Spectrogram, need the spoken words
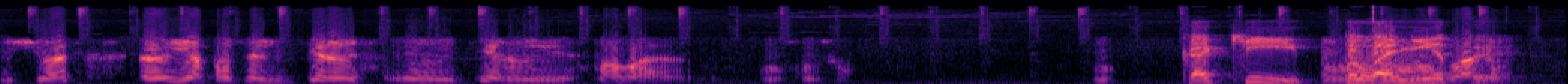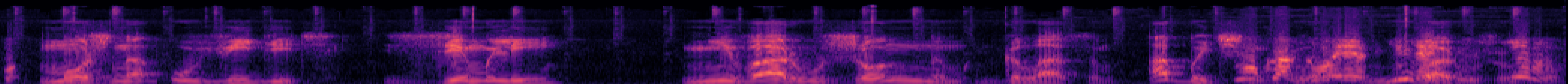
Еще раз. Э, Я просто первые, э, первые слова не слышал. Какие Ну, планеты можно увидеть с Земли невооруженным глазом? Обычным Ну, как глазом, говорят, невооруженным.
